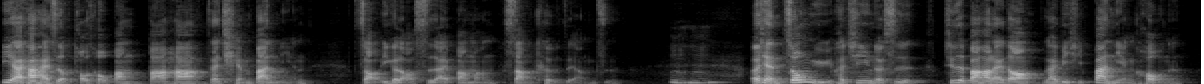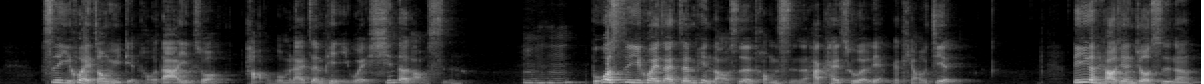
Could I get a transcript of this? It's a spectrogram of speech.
一来他还是有偷偷帮巴哈在前半年找一个老师来帮忙上课这样子。嗯哼，而且终于很幸运的是，其实巴哈来到莱比锡半年后呢，市议会终于点头答应说：“好，我们来征聘一位新的老师。”嗯哼，不过市议会在征聘老师的同时呢，他开出了两个条件。第一个条件就是呢，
